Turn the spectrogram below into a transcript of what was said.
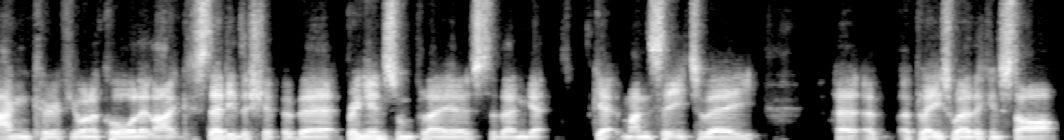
anchor, if you want to call it, like steady the ship a bit, bring in some players to then get get Man City to a a, a place where they can start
